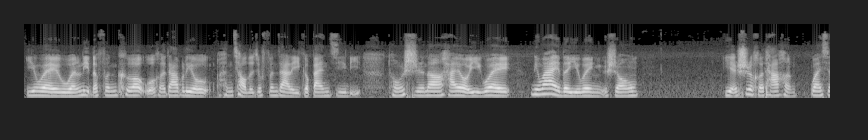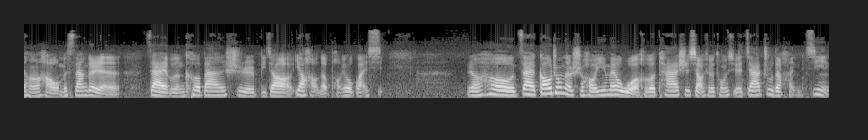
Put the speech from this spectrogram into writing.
因为文理的分科，我和 W 很巧的就分在了一个班级里，同时呢，还有一位另外的一位女生，也是和他很关系很好，我们三个人。在文科班是比较要好的朋友关系，然后在高中的时候，因为我和他是小学同学，家住的很近，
